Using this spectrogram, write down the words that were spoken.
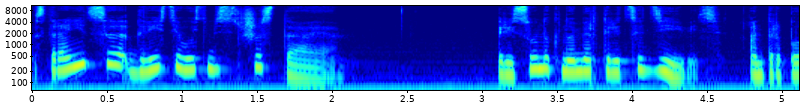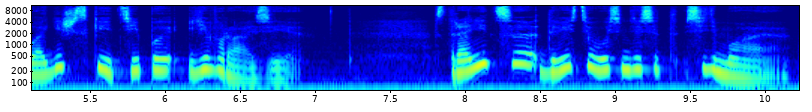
Страница 286. Рисунок номер 39. Антропологические типы Евразии. Страница 287.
